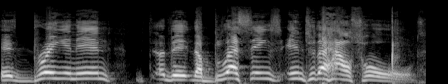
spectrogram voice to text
is bringing in the, the blessings into the household.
